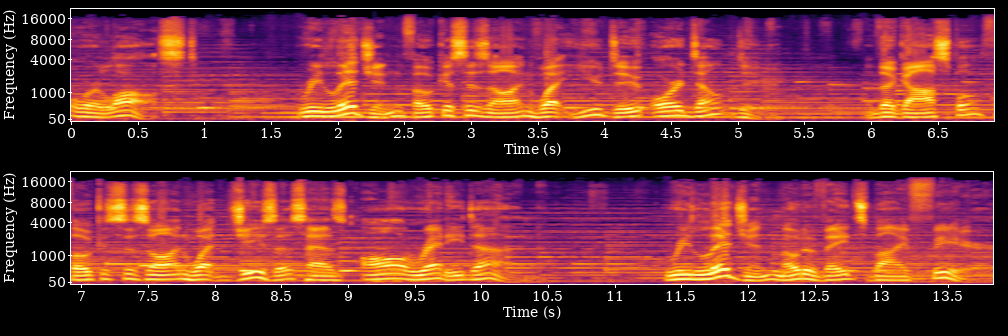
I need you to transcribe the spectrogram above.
or lost. Religion focuses on what you do or don't do. The gospel focuses on what Jesus has already done. Religion motivates by fear.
